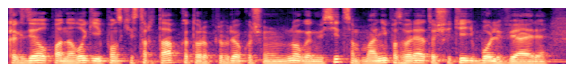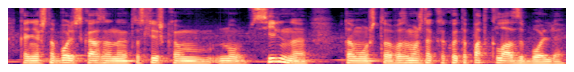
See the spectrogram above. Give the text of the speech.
Как сделал по аналогии японский стартап, который привлек очень много инвестиций, они позволяют ощутить боль в VR. Конечно, боль сказано это слишком ну, сильно, потому что, возможно, какой-то подкласс боли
